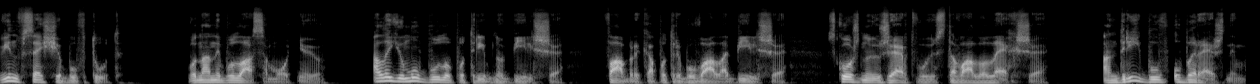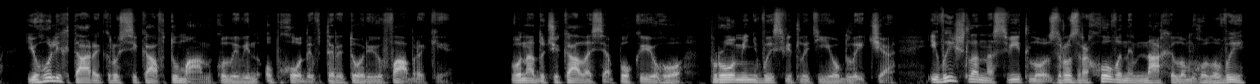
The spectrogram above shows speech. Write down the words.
Він все ще був тут. Вона не була самотньою, але йому було потрібно більше. Фабрика потребувала більше, з кожною жертвою ставало легше. Андрій був обережним. Його ліхтарик розсікав туман, коли він обходив територію фабрики. Вона дочекалася, поки його промінь висвітлить її обличчя, і вийшла на світло з розрахованим нахилом голови,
